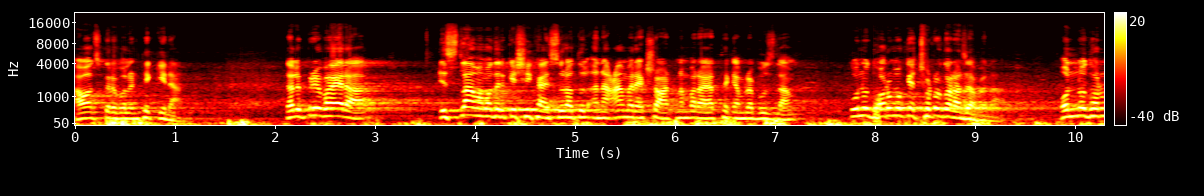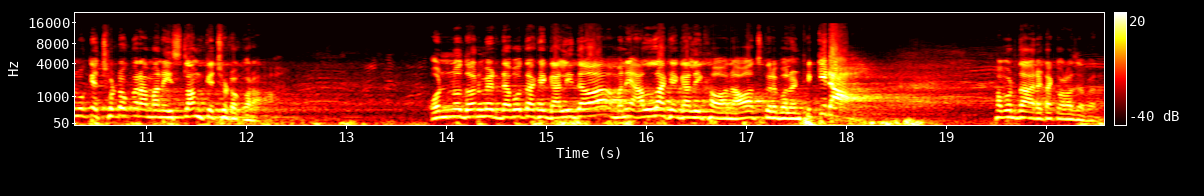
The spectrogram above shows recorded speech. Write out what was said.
আওয়াজ করে বলেন, ঠিক কিনা? তাহলে প্রিয় ভাইয়েরা, ইসলাম আমাদেরকে শিখায় সুরাতুল আনা আমার একশো আট নম্বর আয়াত থেকে আমরা বুঝলাম, কোনো ধর্মকে ছোট করা যাবে না। অন্য ধর্মকে ছোট করা মানে ইসলামকে ছোট করা। অন্য ধর্মের দেবতাকে গালি দেওয়া মানে আল্লাহকে গালি খাওয়ানো। আওয়াজ করে বলেন, ঠিক কিনা খবরদার, এটা করা যাবে না।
